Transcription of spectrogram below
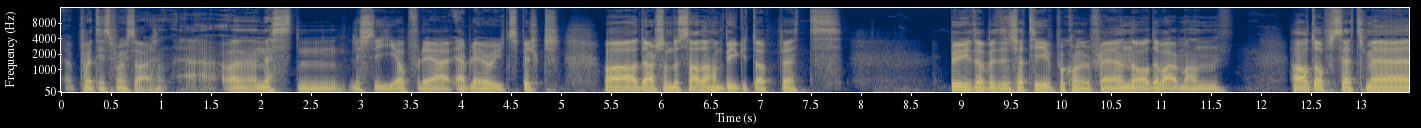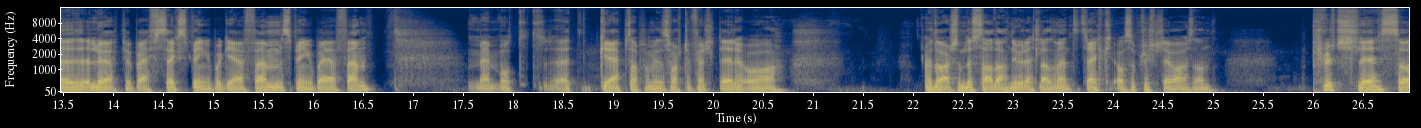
på et tidspunkt så var det sånn Jeg har nesten lyst til å gi opp, fordi jeg, jeg ble jo utspilt. Og det var som du sa, da, han bygget opp et Bygget opp et initiativ på kongefløyen, og det var jo han han hadde oppsett med løper på F6, springe på G5, springe på E5. Med, mot et grep da, på mine svarte felter, og og det var som du sa, da han gjorde et eller annet ventetrekk, og så plutselig var det sånn Plutselig så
